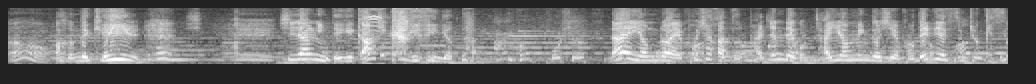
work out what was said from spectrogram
어, 아 근데 게일 시- 시장님 되게 깜찍하게 생겼다. 나의 영도하에 포샤가 더 발전되고 자유연맹 도시의 모델이 됐으면 좋겠어.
